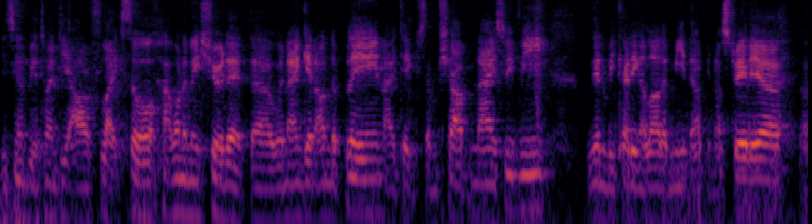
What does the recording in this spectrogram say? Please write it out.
It's going to be a 20 hour flight. So I want to make sure that uh, when I get on the plane, I take some sharp knives with me we're going to be cutting a lot of meat up in Australia, uh,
